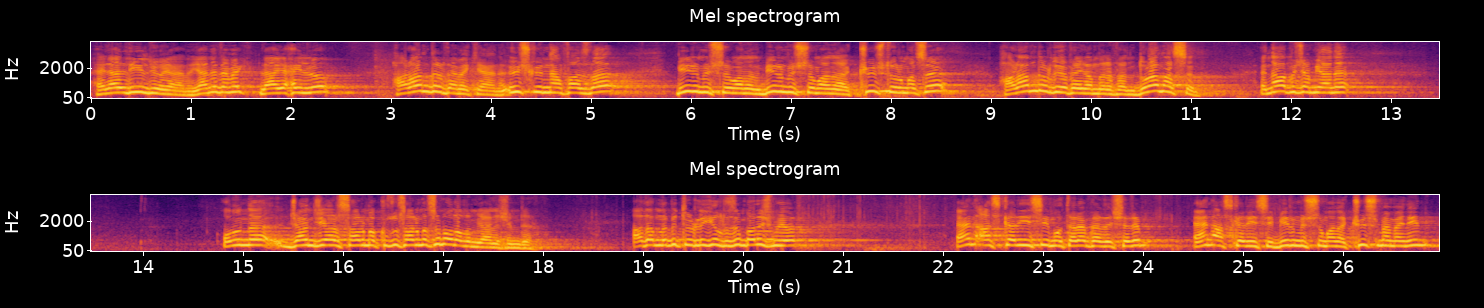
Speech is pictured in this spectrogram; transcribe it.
Helal değil diyor yani. Yani ne demek? La yehillu haramdır demek yani. Üç günden fazla bir Müslümanın bir Müslümana küs durması haramdır diyor Peygamber Efendimiz. Duramazsın. E ne yapacağım yani? Onunla can ciğer sarma, kuzu sarması mı olalım yani şimdi? Adamla bir türlü yıldızın barışmıyor. En asgarisi muhterem kardeşlerim, en asgarisi bir Müslümana küsmemenin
